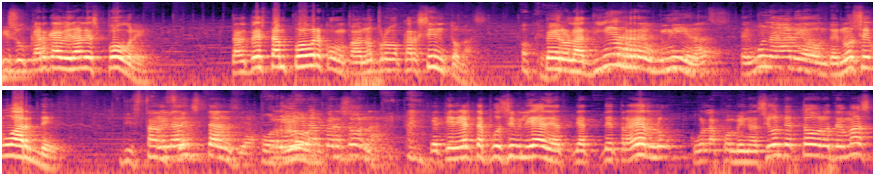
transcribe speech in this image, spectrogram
y su carga viral es pobre, tal vez tan pobre como para no provocar síntomas, Ok. pero las 10 reunidas en una área donde no se guarde en la distancia Por y hay una persona que tiene alta posibilidad de, de- de traerlo, con la combinación de todos los demás,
